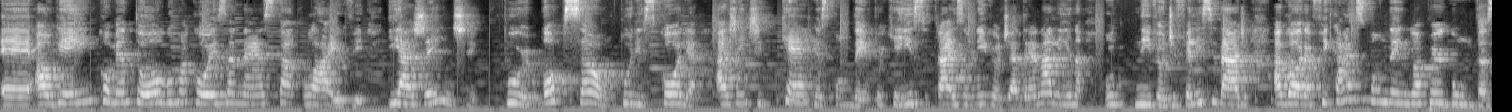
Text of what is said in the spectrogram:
é, alguém comentou alguma coisa nesta live e a gente por opção, por escolha, a gente quer responder, porque isso traz um nível de adrenalina, um nível de felicidade. Agora, ficar respondendo a perguntas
